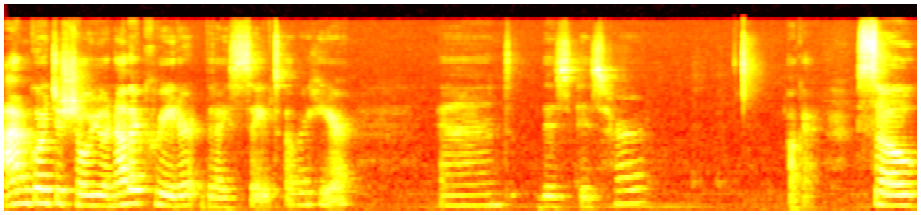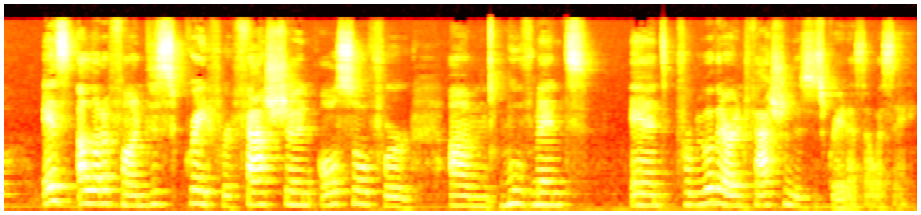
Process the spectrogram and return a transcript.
I'm going to show you another creator that I saved over here. And this is her. Okay, so it's a lot of fun. This is great for fashion, also for um, movement, and for people that are in fashion, this is great, as I was saying.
